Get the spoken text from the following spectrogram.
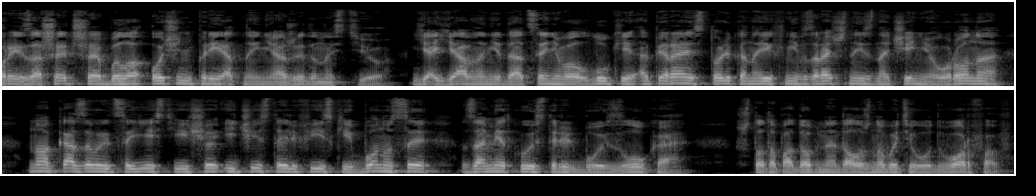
Произошедшее было очень приятной неожиданностью. Я явно недооценивал луки, опираясь только на их невзрачные значения урона, но оказывается есть еще и чисто эльфийские бонусы за меткую стрельбу из лука. Что-то подобное должно быть и у дворфов.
